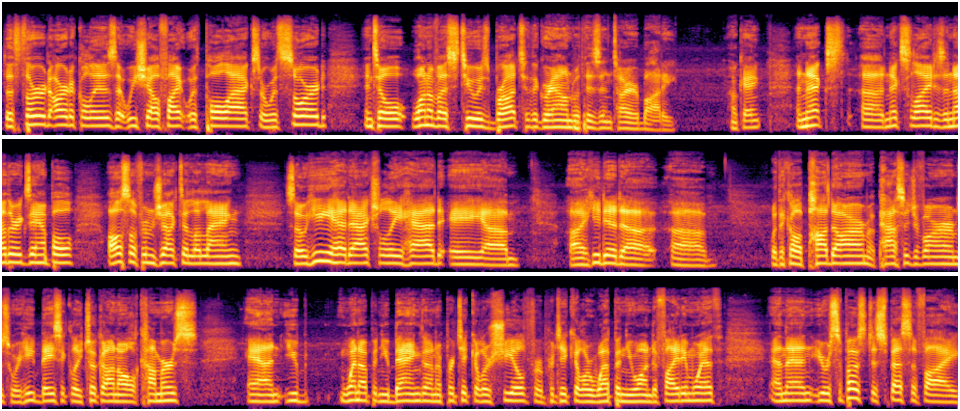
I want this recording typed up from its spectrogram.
The third article is that we shall fight with poleaxe or with sword until one of us two is brought to the ground with his entire body. Okay, and next, uh, next slide is another example, also from Jacques de Lalaing. So he had actually had a, um, uh, he did a, a what they call a pas d'armes, a passage of arms, where he basically took on all comers, and you went up and you banged on a particular shield for a particular weapon you wanted to fight him with, and then you were supposed to specify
